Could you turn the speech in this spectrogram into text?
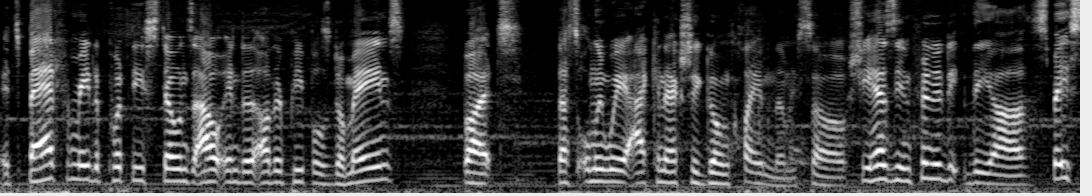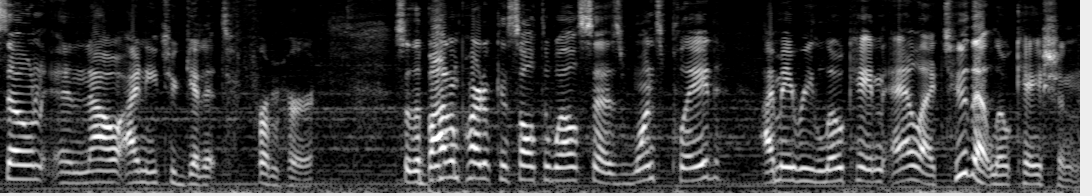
it's bad for me to put these stones out into other people's domains, but that's the only way I can actually go and claim them. So, she has the Infinity, the uh, Space Stone, and now I need to get it from her. So the bottom part of Consult the Well says, once played, I may relocate an ally to that location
